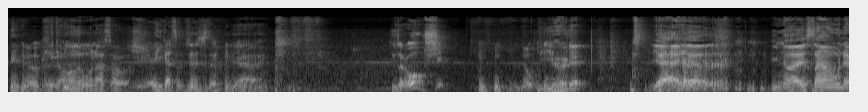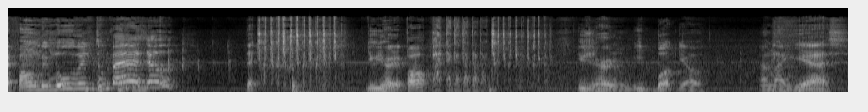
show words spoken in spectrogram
That's okay. the only one I saw. Yeah, he got some sense though. Yeah. He was like, oh shit. nope. You heard that? Yeah, yo. You know how it sound when that phone be moving too fast, yo? That you you heard it fall? You just heard him. He booked, yo. I'm like, yes.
